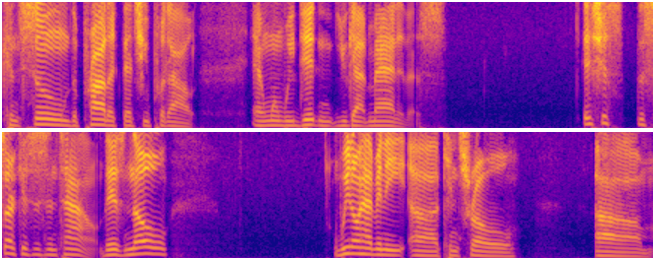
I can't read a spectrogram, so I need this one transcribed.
consume the product that you put out. And when we didn't, you got mad at us. It's just the circus is in town. There's no we don't have any uh, control um,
